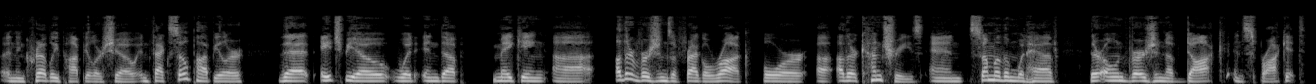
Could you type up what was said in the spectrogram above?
an incredibly popular show. In fact, so popular that HBO would end up making, uh, other versions of Fraggle Rock for uh, other countries, and some of them would have their own version of Doc and Sprocket.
